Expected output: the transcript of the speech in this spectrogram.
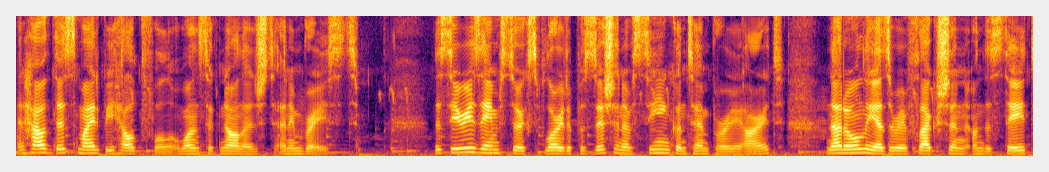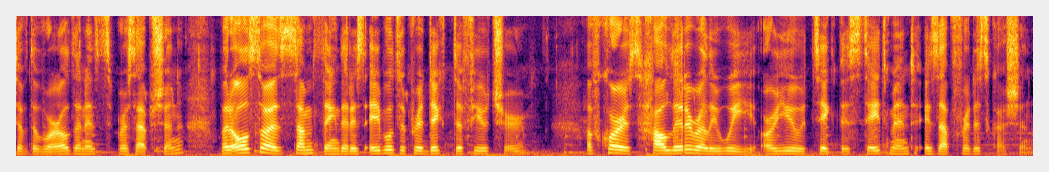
and how this might be helpful once acknowledged and embraced. The series aims to explore the position of seeing contemporary art, not only as a reflection on the state of the world and its perception, but also as something that is able to predict the future. Of course, how literally we or you take this statement is up for discussion.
